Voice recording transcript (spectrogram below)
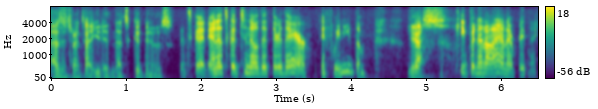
as it turns out, you didn't. That's good news. It's good. And it's good to know that they're there if we need them. Yes. Keeping an eye on everything.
